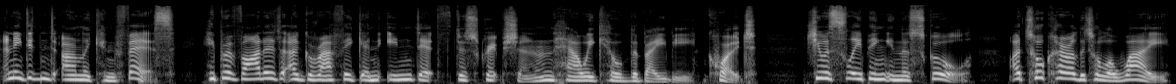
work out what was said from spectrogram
And he didn't only confess, he provided a graphic and in depth description on how he killed the baby. Quote, She was sleeping in the school. I took her a little away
